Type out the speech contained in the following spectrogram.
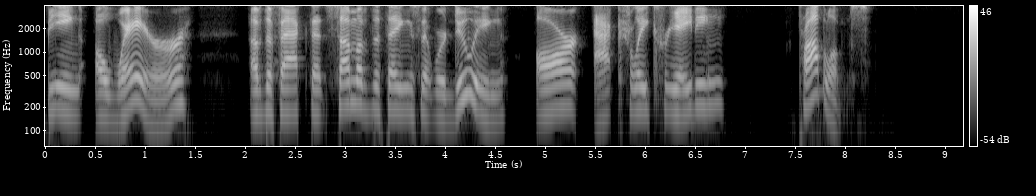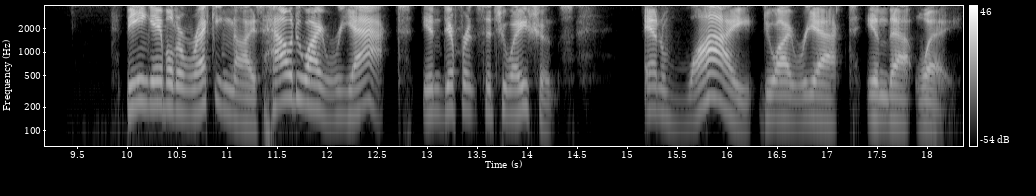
being aware of the fact that some of the things that we're doing are actually creating problems. Being able to recognize how do I react in different situations and why do I react in that way?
